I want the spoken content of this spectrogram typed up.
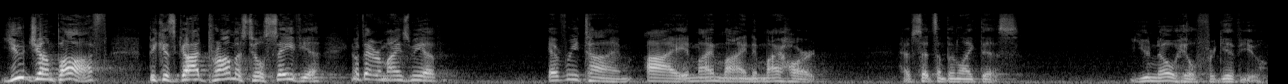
You jump off because God promised He'll save you. You know what that reminds me of? Every time I, in my mind, in my heart, have said something like this you know He'll forgive you.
